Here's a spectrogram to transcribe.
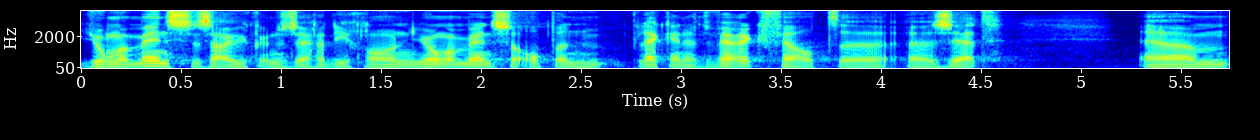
jonge mensen, zou je kunnen zeggen, die gewoon jonge mensen op een plek in het werkveld uh, uh, zet. Um,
